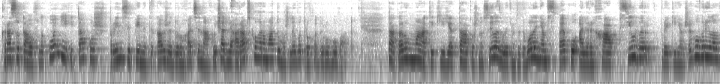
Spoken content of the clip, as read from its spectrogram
Красота у флаконі, і також, в принципі, не така вже дорога ціна. Хоча для арабського аромату, можливо, трохи дороговато. Так, аромат, який я також носила з великим задоволенням, спеку Al-Rehab Silver, про який я вже говорила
